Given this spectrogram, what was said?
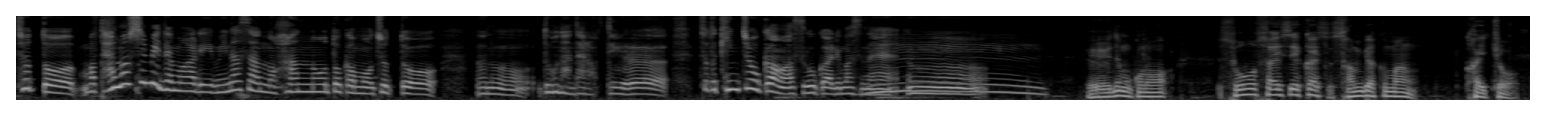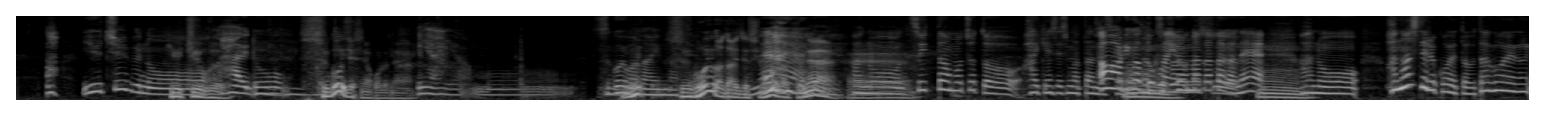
ちょっと、まあ、楽しみでもあり皆さんの反応とかもちょっとあのどうなんだろうっていうちょっと緊張感はすごくありますね。ううんん。えーでもこの総再生回数300万回超あ YouTube の YouTube はいどすごいですねこれね。ういやいやもう。すごい話題になってすごい話題ですよねだってね。あのツイッターもちょっと拝見してしまったんですけどあありがとうございます。たくさんいろんな方がね、うん。あの話してる声と歌声が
